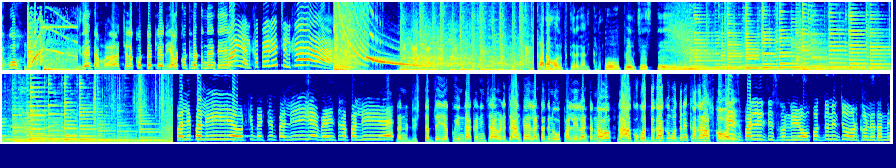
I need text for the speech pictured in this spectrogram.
ఇవ్వు. ఇదేంటమ్మా? చిలక్కొట్టట్లేదు. ఎలా కొట్టినట్టుందేంటి ఎలక పేరే చిలక. కథ మలుపు తిరగాలి ఇక్కడ. ఓపెన్ చేస్తే నన్ను డిస్టర్బ్ చెయ్యకు ఇందాక నుంచి ఆవిడ జాంకాయలు అంటది నువ్వు పల్లీలు అంటున్నావు. నాకు వద్దు కాక వద్దు నేను కథ రాసుకోవాలి. ప్లీజ్ పల్లీలు తీసుకోండి. పొద్దు నుంచి ఓడుకోలేదండి.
